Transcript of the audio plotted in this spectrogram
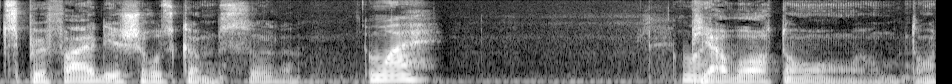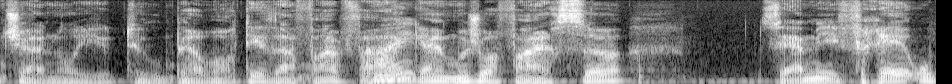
tu peux faire des choses comme ça, là. Ouais. Puis Ouais. avoir ton, ton channel YouTube, puis avoir tes affaires, faire, Ouais. Hey, moi, je vais faire ça. C'est à mes frais. Ou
